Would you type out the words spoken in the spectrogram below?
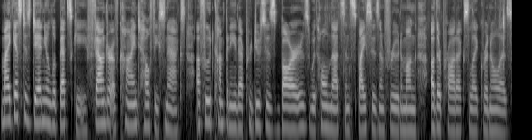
My guest is Daniel Lubetzky, founder of Kind Healthy Snacks, a food company that produces bars with whole nuts and spices and fruit, among other products like granolas.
